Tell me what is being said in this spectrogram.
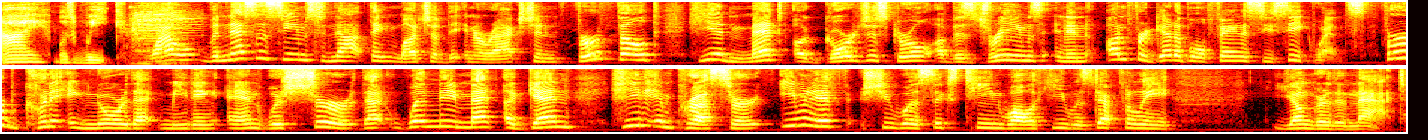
I was weak. While Vanessa seems to not think much of the interaction, Ferb felt he had met a gorgeous girl of his dreams in an unforgettable fantasy sequence. Ferb couldn't ignore that meeting and was sure that when they met again, he'd impress her, even if she was 16 while he was definitely younger than that.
